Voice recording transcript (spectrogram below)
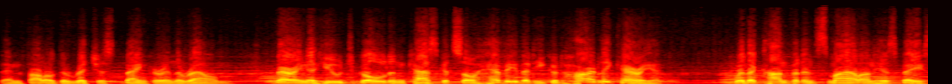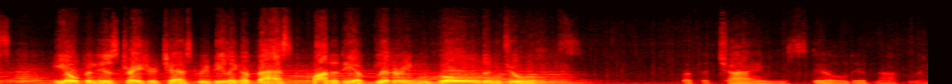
Then followed the richest banker in the realm, bearing a huge golden casket so heavy that he could hardly carry it. With a confident smile on his face, he opened his treasure chest, revealing a vast quantity of glittering gold and jewels but the chimes still did not ring.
